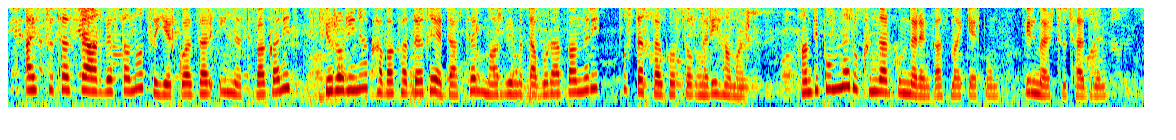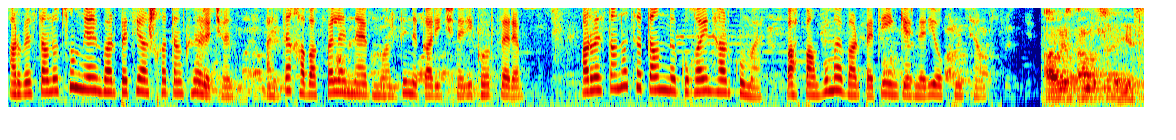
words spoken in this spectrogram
Այս ցուցասրահ արվեստանոցը 2009 թվականից յուրօրինակ հավաքատեղի է դարձել մարզի մտավորականների ու ստեղծագործողների համար։ Հանդիպումներ ու քննարկումներ են կազմակերպում, ֆիլմեր ցուցադրում։ Արվեստանոցում միայն վարպետի աշխատանքները չեն, այստեղ հավաքվել են նաև մարզի նկարիչների գործերը։ Արվեստանոցը տան նկուղային հարկում է, պահպանվում է վարպետի ընկերների օգնությամբ։ Արվեստանոցը ես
